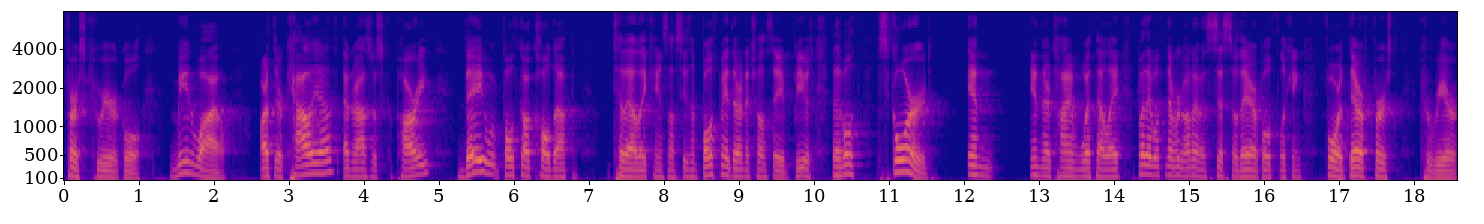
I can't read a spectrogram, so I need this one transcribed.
first career goal. Meanwhile, Arthur Kaliyev and Rasmus Kupari, they both got called up to the LA Kings last season. Both made their NHL debuts. They both scored in in their time with LA, but they both never got an assist, so they are both looking for their first career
